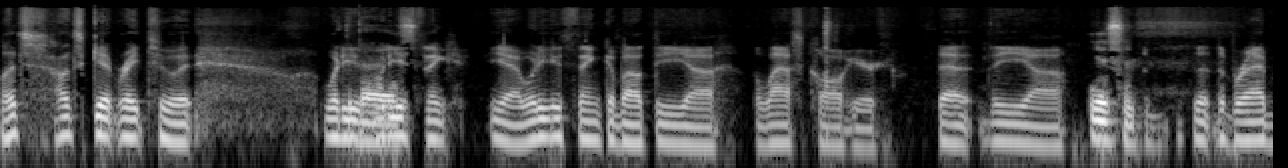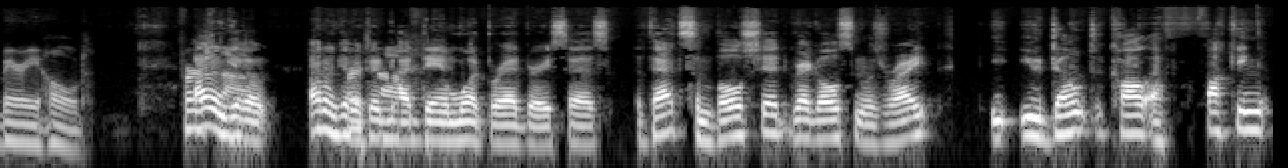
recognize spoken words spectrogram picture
let's let's get right to it. What do you what do you think? Yeah, what do you think about the uh, the last call here? That the uh, listen the, the Bradberry hold. First I don't off, give a I don't give a good off, goddamn what Bradberry says. That's some bullshit. Greg Olsen was right. You don't call a fucking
